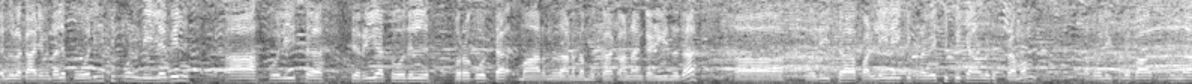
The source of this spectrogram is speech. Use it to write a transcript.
എന്നുള്ള കാര്യം. എന്തായാലും പോലീസ് ഇപ്പോൾ നിലവിൽ പോലീസ് ചെറിയ തോതിൽ പുറകോട്ട് മാറുന്നതാണ് നമുക്ക് കാണാൻ കഴിയുന്നത്. പോലീസ് പള്ളിയിലേക്ക് പ്രവേശിപ്പിക്കാനുള്ളൊരു ശ്രമം പോലീസിന്റെ ഭാഗത്തു നിന്ന്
